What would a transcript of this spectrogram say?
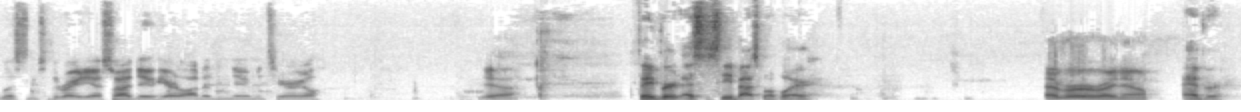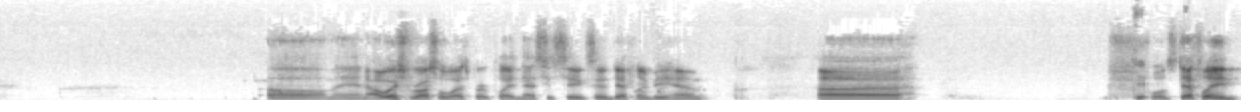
listen to the radio. So I do hear a lot of the new material. Yeah, Favorite SEC basketball player ever or right now? ever. Oh man, I wish Russell Westbrook played in the SEC because it would definitely be him. Uh, well, it's definitely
